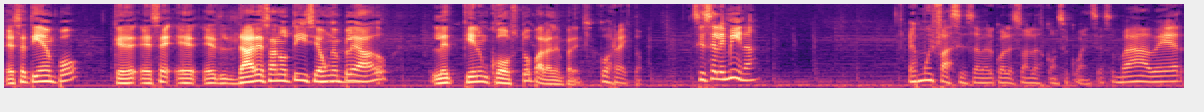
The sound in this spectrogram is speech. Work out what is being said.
ese tiempo que ese eh, el dar esa noticia a un empleado le tiene un costo para la empresa. Correcto. Si se elimina, es muy fácil saber cuáles son las consecuencias. Va a haber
